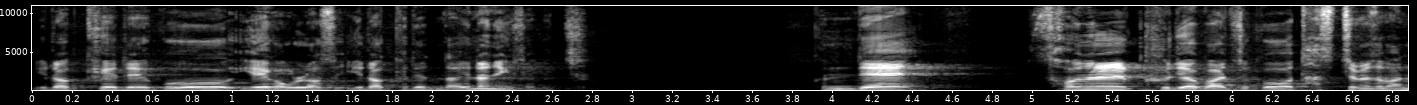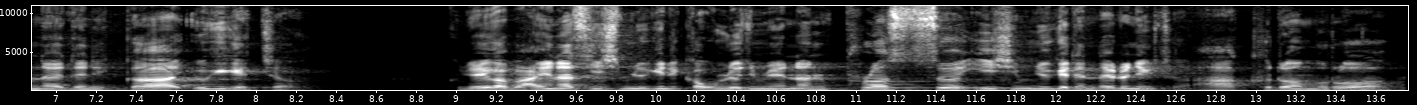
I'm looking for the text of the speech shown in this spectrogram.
이렇게 되고 얘가 올라가서 이렇게 된다. 이런 얘기죠. 그렇죠? 근데 선을 그려가지고 다섯 점에서 만나야 되니까 여기겠죠. 그럼 얘가 마이너스 26이니까 올려주면은 플러스 26이 된다. 이런 얘기죠. 아, 그러므로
